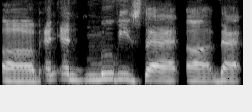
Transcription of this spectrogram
of and and movies that uh that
